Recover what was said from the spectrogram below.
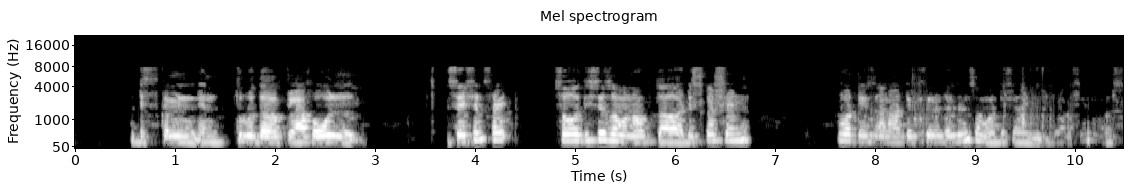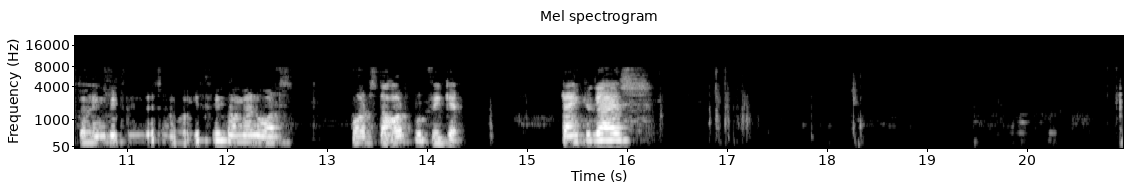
in through the whole sessions right? So this is one of the discussion. What is an artificial intelligence and what is an blockchain? What's the link between this and if we comment what's what's the output we get. Thank you guys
